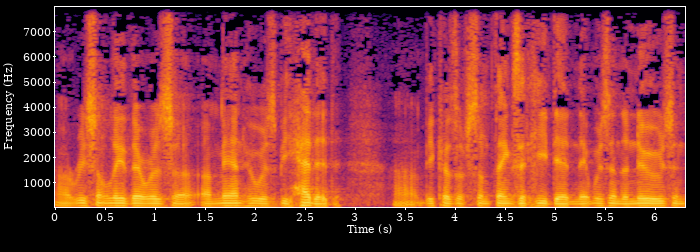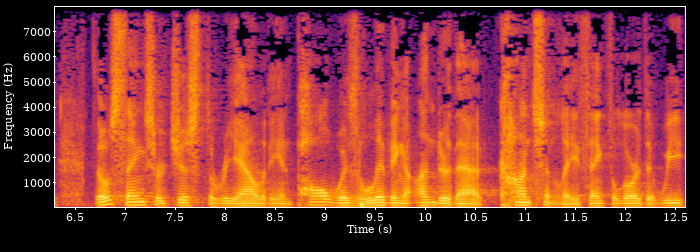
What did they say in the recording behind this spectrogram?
Uh, recently, there was a, a, man who was beheaded uh, because of some things that he did, and it was in the news. And those things are just the reality. And Paul was living under that constantly. Thank the Lord that we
